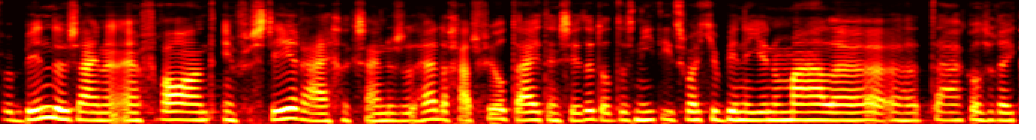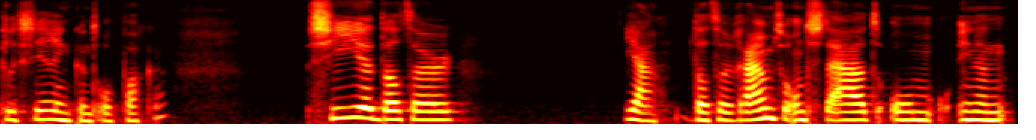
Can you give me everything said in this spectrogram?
verbinden zijn en, vooral aan het investeren eigenlijk zijn. Dus hè, daar gaat veel tijd in zitten. Dat is niet iets wat je binnen je normale uh, taak als reclassering kunt oppakken. Zie je dat er, ja, dat er ruimte ontstaat om in een,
